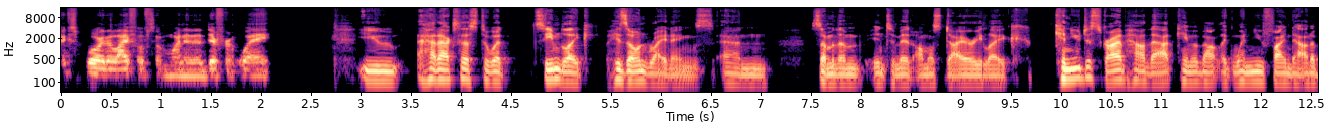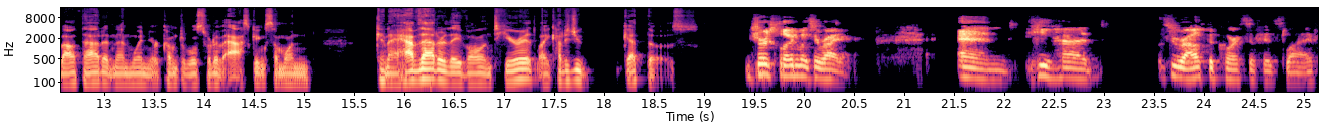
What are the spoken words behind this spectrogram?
explore the life of someone in a different way. You had access to what seemed like his own writings and some of them intimate, almost diary like. Can you describe how that came about? Like when you find out about that, and then when you're comfortable sort of asking someone, can I have that or they volunteer it? Like, how did you get those? George Floyd was a writer. And he had, throughout the course of his life,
